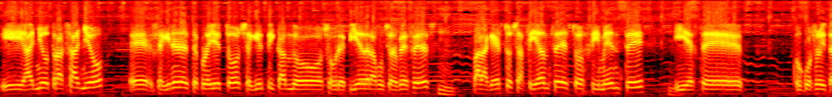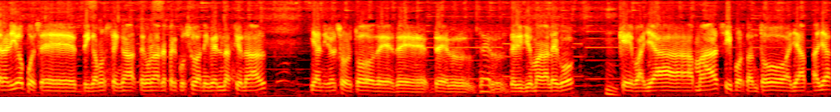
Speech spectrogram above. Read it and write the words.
y año tras año eh, seguir en este proyecto, seguir picando sobre piedra muchas veces, Mm. para que esto se afiance, esto cimente y este concurso literario, pues eh, digamos, tenga, tenga una repercusión a nivel nacional y a nivel sobre todo de- de- del, del- del idioma galego Mm. que vaya más y por tanto haya, haya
